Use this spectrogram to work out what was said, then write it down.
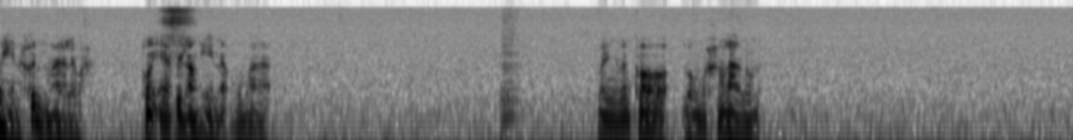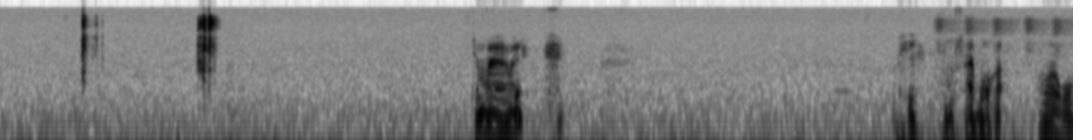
ไม่เห็นขึ้นมาเลยวะก็แอบไปหลังเหินนะผมว่าไม่งั้นก็ลงมาข้างล่างนู่นจะมาไหมโอเค ผมสายบอกอะเพราะว่าวง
